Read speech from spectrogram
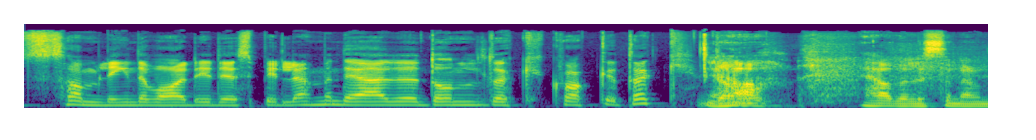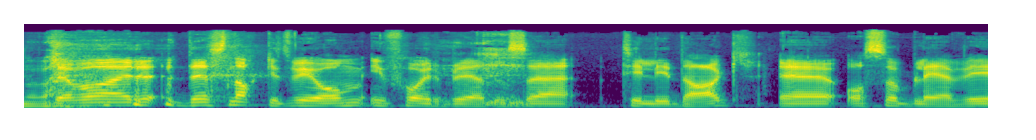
samling det var i det spillet, men det er Donald Duck Quack Attack. Ja, jeg hadde lyst til å nevne det. Det, var, det snakket vi om i forberedelse til i dag, eh, og så ble vi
